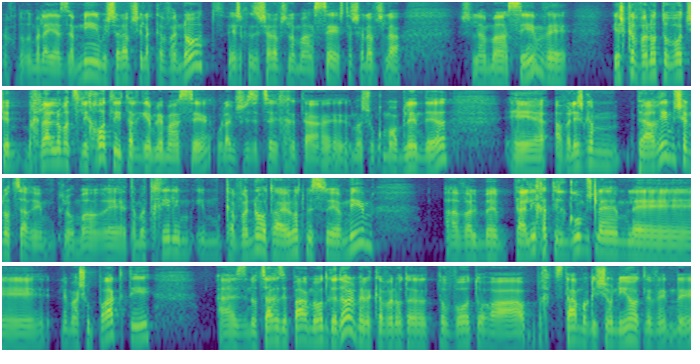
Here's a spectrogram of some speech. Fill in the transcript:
אנחנו מדברים על היזמים, יש שלב של הכוונות, ויש אחרי זה שלב של המעשה, יש את השלב של, ה, של המעשים, ויש כוונות טובות שבכלל לא מצליחות להתרגם למעשה, אולי בשביל זה צריך את ה, משהו כמו הבלנדר, אה, אבל יש גם פערים שנוצרים, כלומר, אה, אתה מתחיל עם, עם כוונות, רעיונות מסוימים, אבל בתהליך התרגום שלהם למשהו פרקטי, אז נוצר איזה פער מאוד גדול בין הכוונות הטובות או סתם הראשוניות לבין אה,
